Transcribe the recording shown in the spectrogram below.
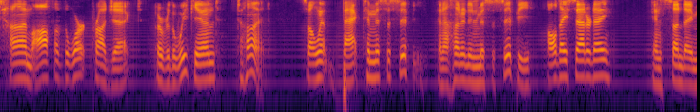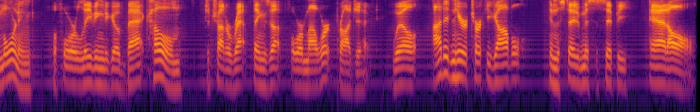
time off of the work project over the weekend to hunt. So I went back to Mississippi, and I hunted in Mississippi all day Saturday and Sunday morning before leaving to go back home to try to wrap things up for my work project. Well, I didn't hear a turkey gobble in the state of Mississippi at all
